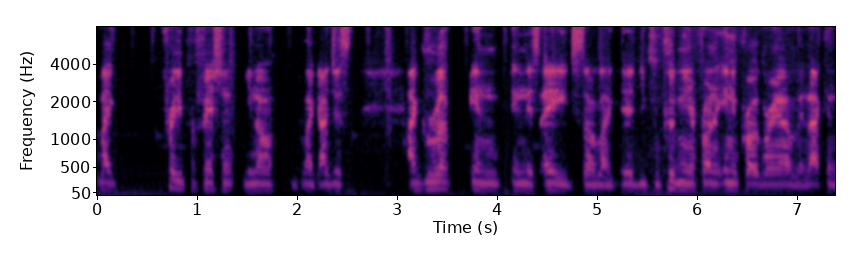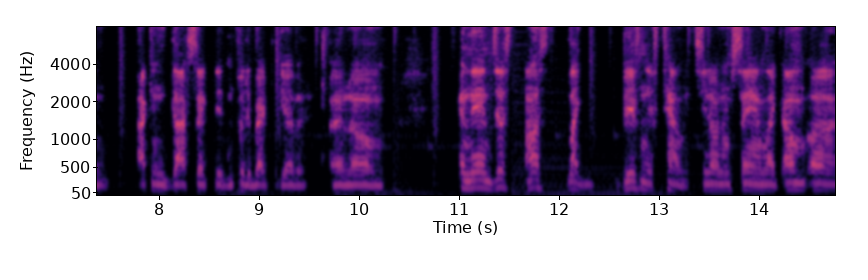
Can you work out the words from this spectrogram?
like pretty proficient, you know. Like I just I grew up in in this age, so like it, you can put me in front of any program and I can I can dissect it and put it back together. And um and then just us like business talents, you know what I'm saying? Like I'm uh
